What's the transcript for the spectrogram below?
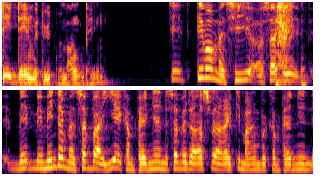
Det er del med dyt med mange penge. Det, det må man sige, og så vil, med, med mindre man så varierer kampagnerne, så vil der også være rigtig mange på kampagnen,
